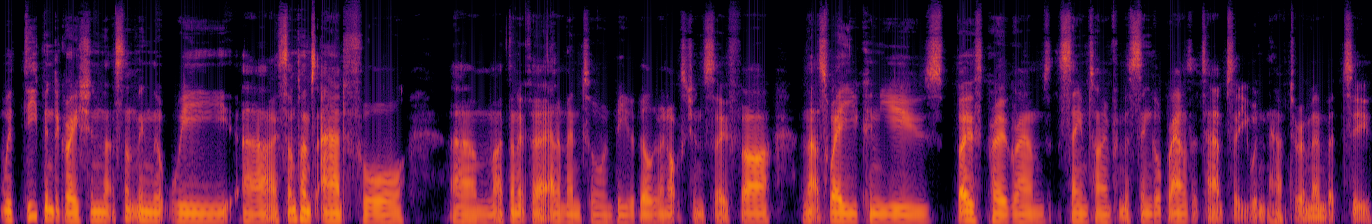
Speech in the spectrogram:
With deep integration, that's something that we uh, sometimes add for um, I've done it for Elementor and Beaver Builder and Oxygen so far, and that's where you can use both programs at the same time from a single browser tab, so you wouldn't have to remember to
